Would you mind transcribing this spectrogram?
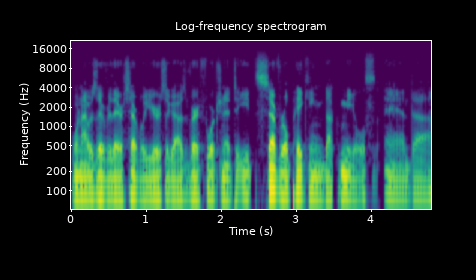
When I was over there several years ago, I was very fortunate to eat several Peking duck meals, and uh,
